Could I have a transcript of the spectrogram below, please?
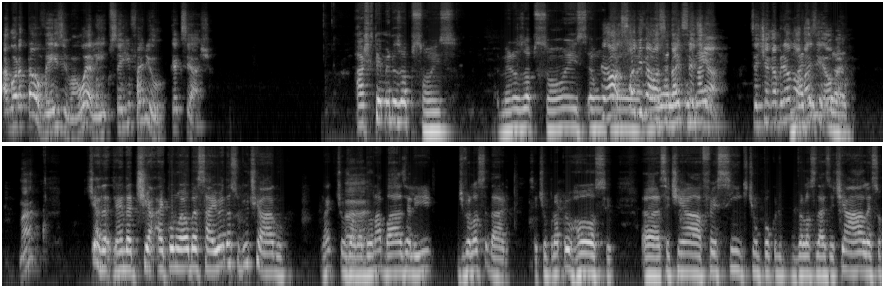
Agora, talvez, Ivan, o elenco seja inferior. O que, é que você acha? Acho que tem menos opções. Menos opções. É um, só de velocidade é um, você, tinha, você tinha Gabriel Novaes e Elber né? Tinha, ainda tinha, aí quando o Elber saiu, ainda subiu o Thiago, né? Que tinha um é. jogador na base ali de velocidade. Você tinha o próprio Rossi, uh, você tinha a Fessin, que tinha um pouco de velocidade, você tinha a Alisson.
